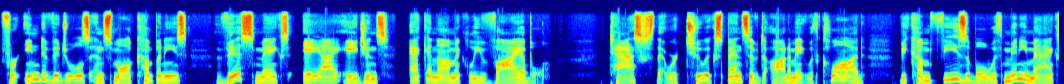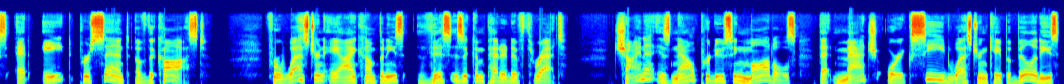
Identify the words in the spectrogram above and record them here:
For individuals and small companies, this makes AI agents economically viable. Tasks that were too expensive to automate with Claude become feasible with Minimax at 8% of the cost. For Western AI companies, this is a competitive threat. China is now producing models that match or exceed Western capabilities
